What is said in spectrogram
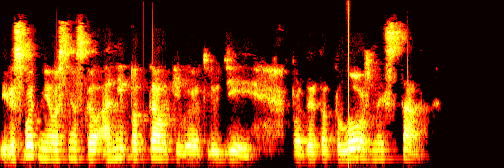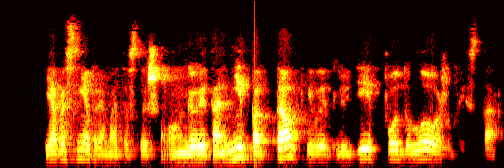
и Господь мне во сне сказал, они подталкивают людей под этот ложный старт. Я во сне прямо это слышал. Он говорит, они подталкивают людей под ложный старт.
